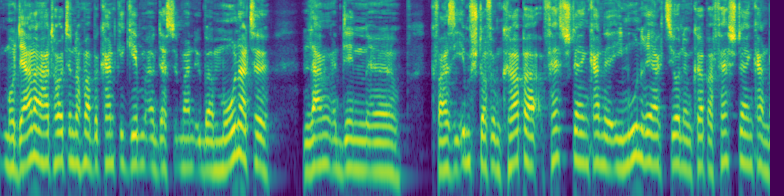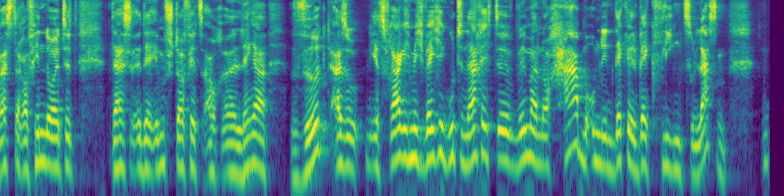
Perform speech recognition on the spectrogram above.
Moderna hat heute nochmal bekannt gegeben, äh, dass man über Monate lang den äh, quasi Impfstoff im Körper feststellen kann, eine Immunreaktion im Körper feststellen kann, was darauf hindeutet, dass äh, der Impfstoff jetzt auch äh, länger wirkt. Also jetzt frage ich mich, welche gute Nachricht äh, will man noch haben, um den Deckel wegfliegen zu lassen?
